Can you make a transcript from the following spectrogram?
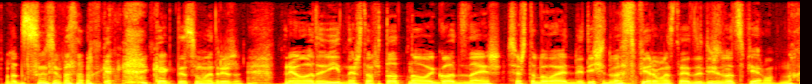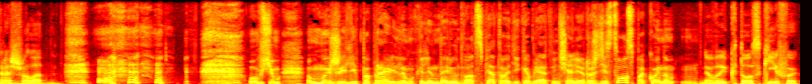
Вот судя по тому, как, как ты смотришь, прям вот видно, что в тот Новый год, знаешь, все, что бывает в 2020 2021 остается в 2021. Ну хорошо, ладно. В общем, мы жили по правильному календарю. 25 декабря отмечали Рождество, спокойно... Вы кто, скифы?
